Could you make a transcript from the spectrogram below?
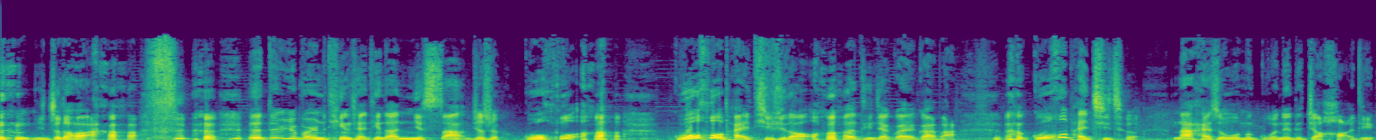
你知道吧？呃，对日本人听起来听到你上就是国货，国货牌剃须刀，听起来怪怪吧？国货牌汽车那还是我们国内的叫好一点，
